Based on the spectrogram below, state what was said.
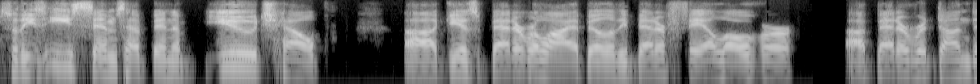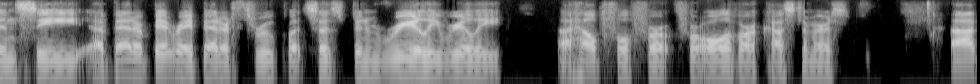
so these eSIMs have been a huge help uh, gives better reliability, better failover, uh, better redundancy, a better bit rate, better throughput. So it's been really, really uh, helpful for, for all of our customers. Uh,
